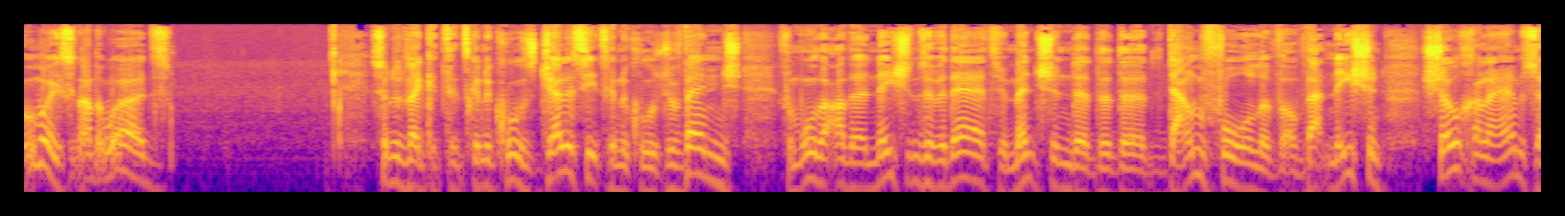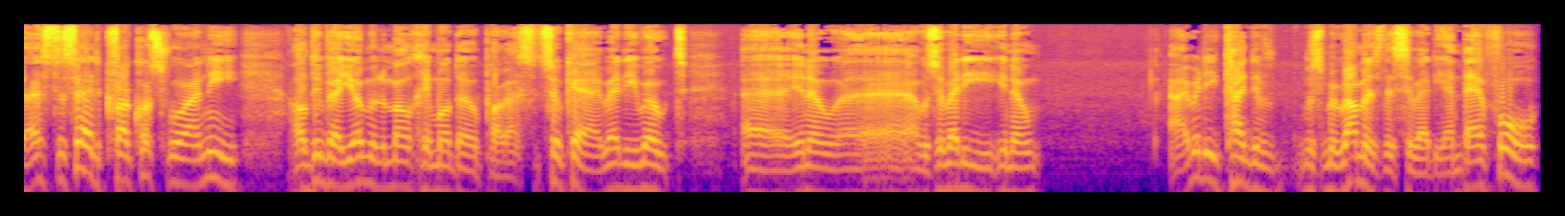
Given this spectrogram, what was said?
Umais. In other words, sort of like it's, it's going to cause jealousy, it's going to cause revenge from all the other nations over there to mention the, the, the downfall of, of that nation. So Esther said, It's okay, I already wrote, uh, you know, uh, I was already, you know, I already kind of was miramas this already, and therefore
